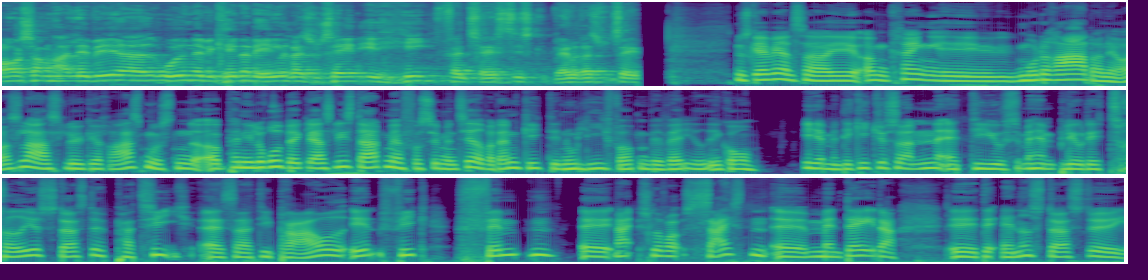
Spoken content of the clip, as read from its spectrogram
og som har leveret, uden at vi kender det endelige resultat, et helt fantastisk valgresultat. Nu skal vi altså øh, omkring øh, Moderaterne, også Lars Lykke Rasmussen. Og Pernille Rudbæk, lad os lige starte med at få cementeret, hvordan gik det nu lige for dem ved valget i går? Jamen, det gik jo sådan, at de jo simpelthen blev det tredje største parti. Altså, de bragede ind, fik 15 øh, nej, slå 16 øh, mandater. Øh, det andet største, ja,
